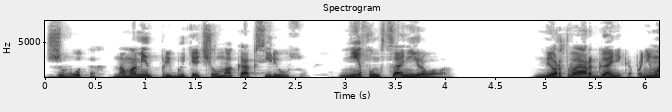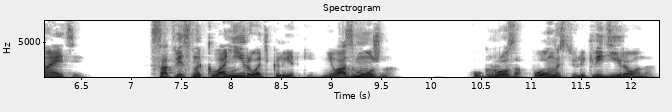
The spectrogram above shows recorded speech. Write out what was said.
животных на момент прибытия челнока к Сириусу, не функционировала. Мертвая органика, понимаете? Соответственно, клонировать клетки невозможно. Угроза полностью ликвидирована.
